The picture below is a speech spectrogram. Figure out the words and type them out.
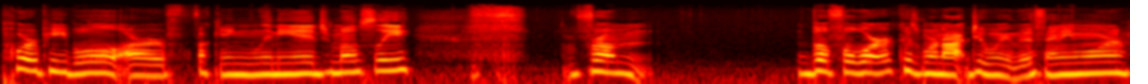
Poor people are fucking lineage mostly from before because we're not doing this anymore.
